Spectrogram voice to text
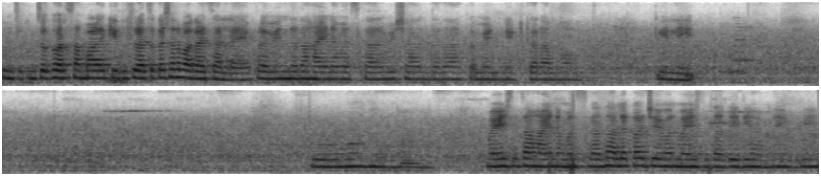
तुमचं तुमचं घर सांभाळा की दुसऱ्याचं कशाला बघायला चाललं आहे प्रवीण दादा हाय नमस्कार. विशाल दादा कमेंट नीट करा मग. केली. तू महेश दादा हाय नमस्कार. झालं का जेवण? महेश दादा दीदी हमने भी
